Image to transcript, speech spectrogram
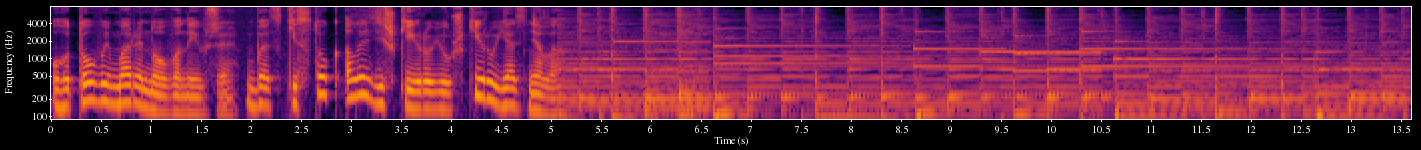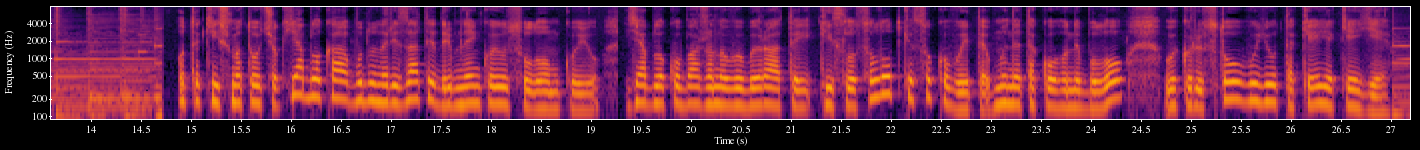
готовий маринований вже, без кісток, але зі шкірою. Шкіру я зняла. Отакий шматочок яблука буду нарізати дрібненькою соломкою. Яблуко бажано вибирати кисло-солодке, соковите. В мене такого не було. Використовую таке, яке є.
